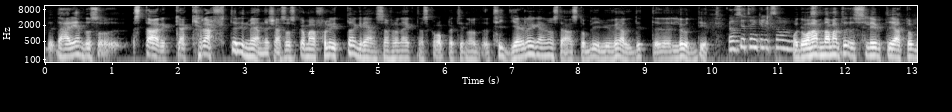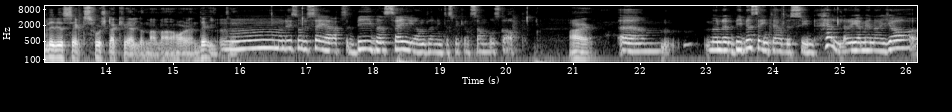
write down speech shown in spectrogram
det här är ändå så starka krafter i en människa. Så ska man flytta gränsen från äktenskapet till något tidigare någonstans, då blir det ju väldigt eh, luddigt. Ja, jag tänker liksom... Och då hamnar man till slut i att då blir det sex första kvällen man, man har en dejt. Mm, men det är som du säger att Bibeln säger egentligen inte så mycket om samboskap. Nej. Ehm, men Bibeln säger inte att det är synd heller. Jag menar, jag,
